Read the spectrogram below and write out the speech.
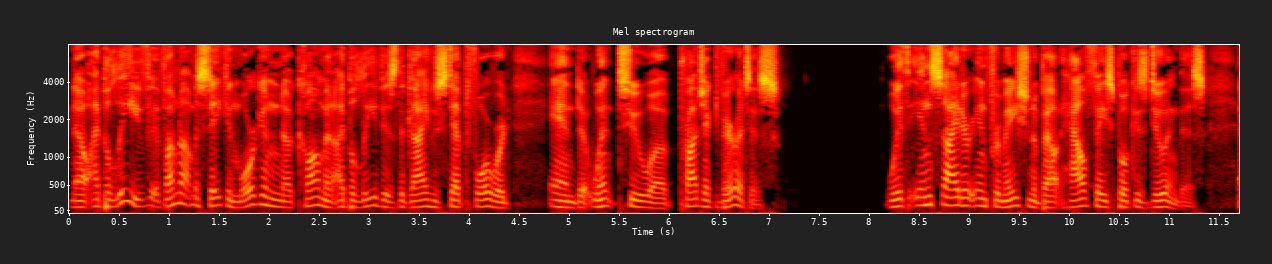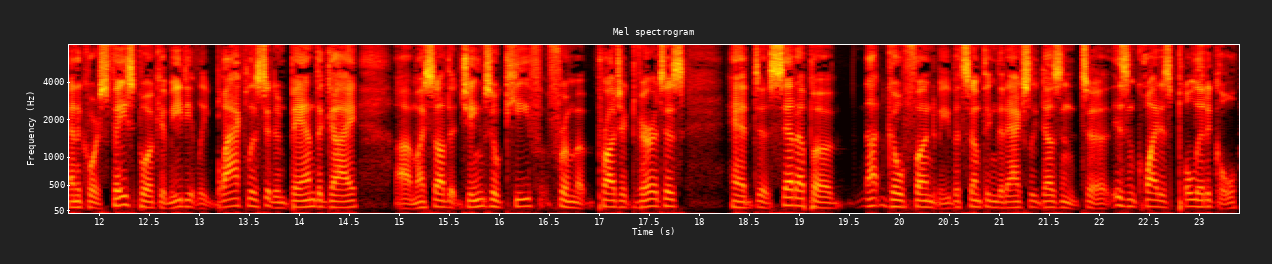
Now, I believe, if I'm not mistaken, Morgan uh, Kahmann, I believe, is the guy who stepped forward and went to uh, Project Veritas with insider information about how Facebook is doing this. And of course, Facebook immediately blacklisted and banned the guy. Um, I saw that James O'Keefe from Project Veritas had uh, set up a not GoFundMe, but something that actually doesn't uh, isn't quite as political,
